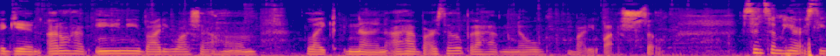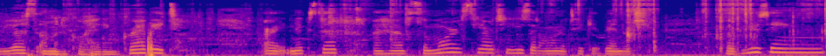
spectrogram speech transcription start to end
again, I don't have any body wash at home. Like none. I have bar soap, but I have no body wash. So since I'm here at CVS, I'm to go ahead and grab it. All right, next up, I have some more CRTs that I want to take advantage of using.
